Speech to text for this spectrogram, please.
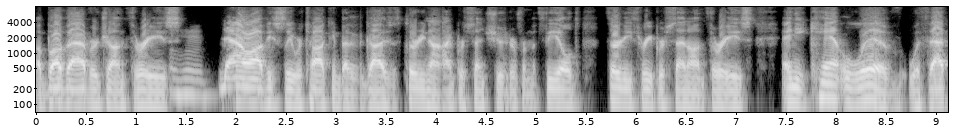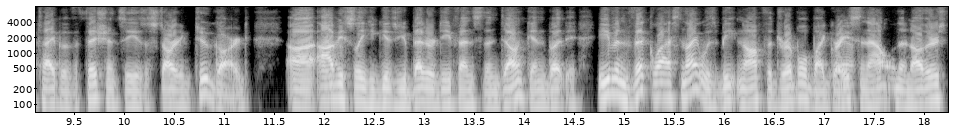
above average on 3s mm-hmm. Now, obviously, we're talking about a guy who's a 39% shooter from the field, 33% on threes, and you can't live with that type of efficiency as a starting two guard. Uh, obviously, he gives you better defense than Duncan, but even Vic last night was beaten off the dribble by Grayson yeah. Allen and others.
